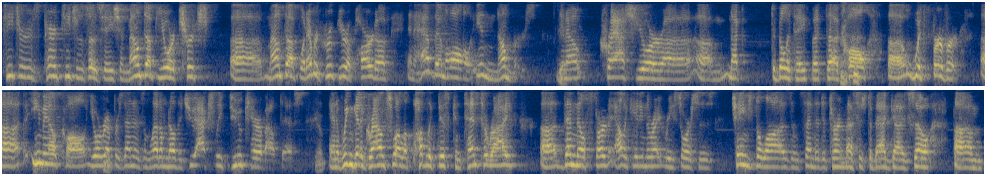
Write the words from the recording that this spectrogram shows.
teachers, parent teachers association. Mount up your church. Uh, mount up whatever group you're a part of, and have them all in numbers. You know, crash your uh, um, not debilitate, but uh, call uh, with fervor uh, email, call your representatives and let them know that you actually do care about this. Yep. And if we can get a groundswell of public discontent to rise, uh, then they'll start allocating the right resources, change the laws, and send a deterrent message to bad guys. So, um,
